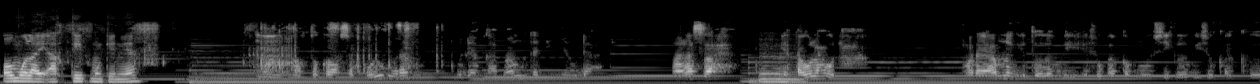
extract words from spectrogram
oh mulai aktif mungkin ya hmm, waktu kelas 10 orang udah nggak mau tadinya udah malas lah Hmm. ya tau lah udah meream lah gitu lebih suka ke musik lebih suka ke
